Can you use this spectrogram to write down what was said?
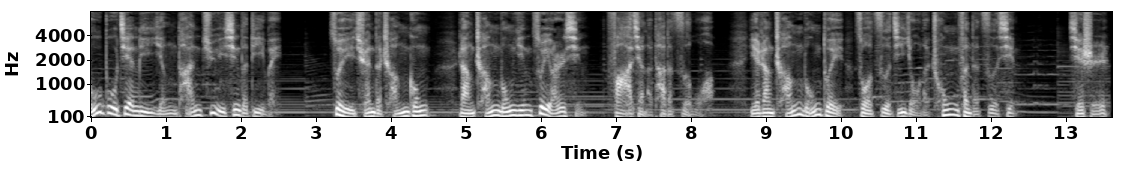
逐步建立影坛巨星的地位。《醉拳》的成功让成龙因醉而醒，发现了他的自我。也让成龙对做自己有了充分的自信。其实，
